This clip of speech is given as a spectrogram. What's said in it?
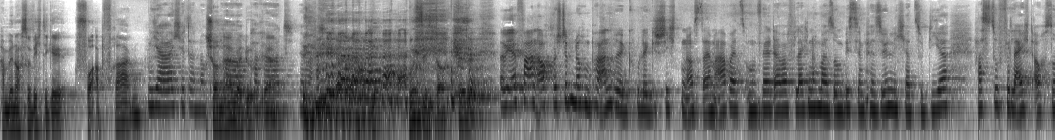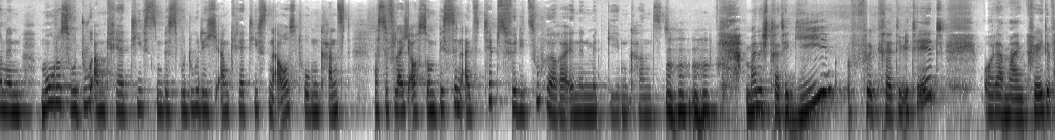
Haben wir noch so wichtige Vorabfragen? Ja, ich hätte noch Schon, ein paar ne? Weil du, parat. Ja. Ja. Wusste ich doch, bitte. Wir erfahren auch bestimmt noch ein paar andere coole Geschichten aus deinem Arbeitsumfeld, aber vielleicht noch mal so ein bisschen persönlicher zu dir. Hast du vielleicht auch so einen Modus, wo du am kreativsten bist, wo du dich am kreativsten austoben kannst, was du vielleicht auch so ein bisschen als Tipps für die ZuhörerInnen mitgeben kannst? Mhm, mhm. Meine Strategie für Kreativität oder mein Creative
